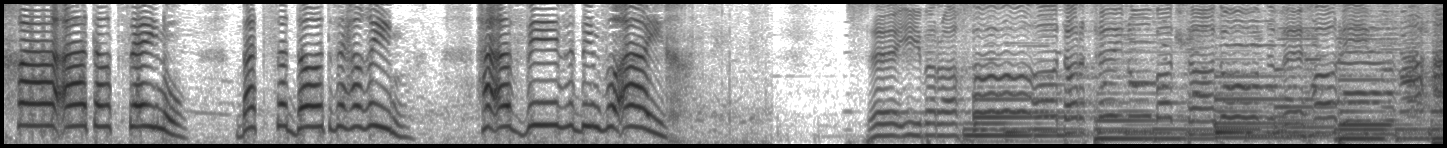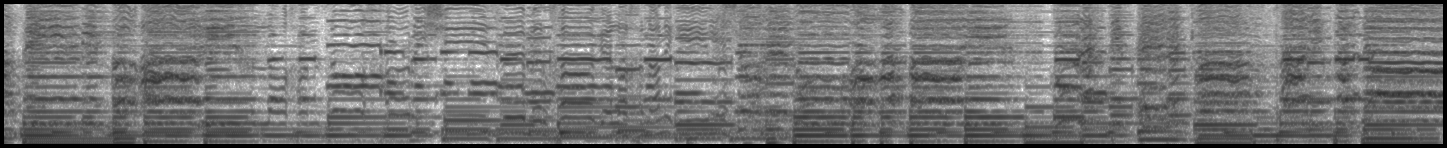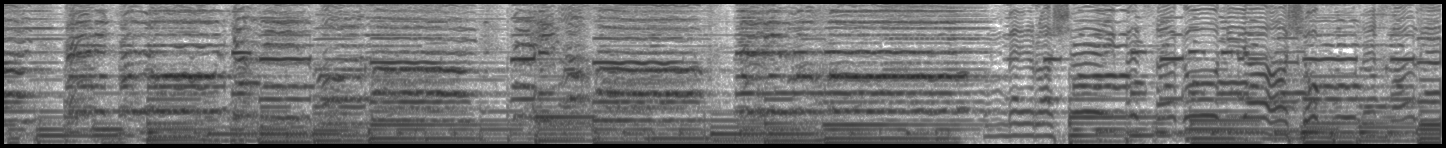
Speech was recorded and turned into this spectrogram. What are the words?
ברכה את ארצנו, בת שדות והרים, האביב במבואייך. שאי ברכת ארצנו בצדות והרים. לחן זכר אישי זמר חג לך ננעים. פסגות ישוקו נחלים.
